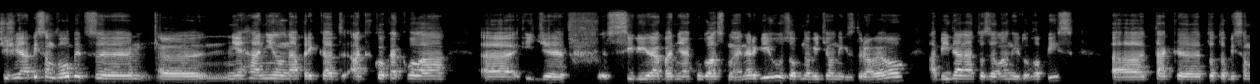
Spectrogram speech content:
Čiže ja by som vôbec nehanil napríklad, ak Coca-Cola ide si vyrábať nejakú vlastnú energiu z obnoviteľných zdrojov a vydá na to zelený dlhopis, Uh, tak uh, toto by som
